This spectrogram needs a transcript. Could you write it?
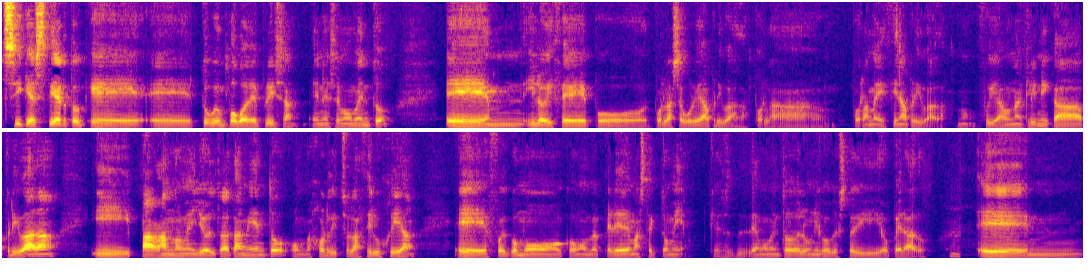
sí que es cierto que eh, tuve un poco de prisa en ese momento em, y lo hice por, la seguridad privada, por la, por la medicina privada. ¿no? Fui a una clínica privada y pagándome yo el tratamiento, o mejor dicho la cirugía, eh, fue como, como me operé de mastectomía, que es de momento lo único que estoy operado. Mm. Em,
